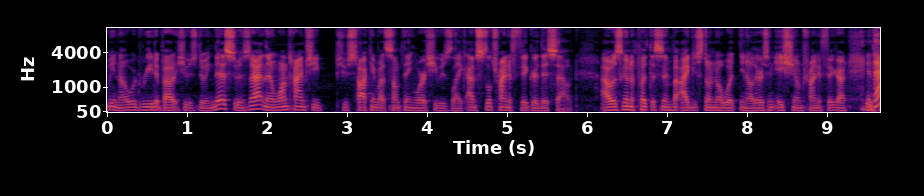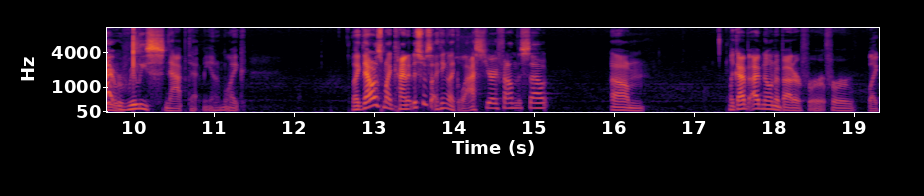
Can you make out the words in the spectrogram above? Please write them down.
you know, would read about she was doing this, it was that, and then one time she she was talking about something where she was like, "I'm still trying to figure this out. I was gonna put this in, but I just don't know what you know. There's an issue I'm trying to figure out." And that mm-hmm. really snapped at me. And I'm like, like that was my kind of. This was I think like last year I found this out. Um, like I've I've known about her for for like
